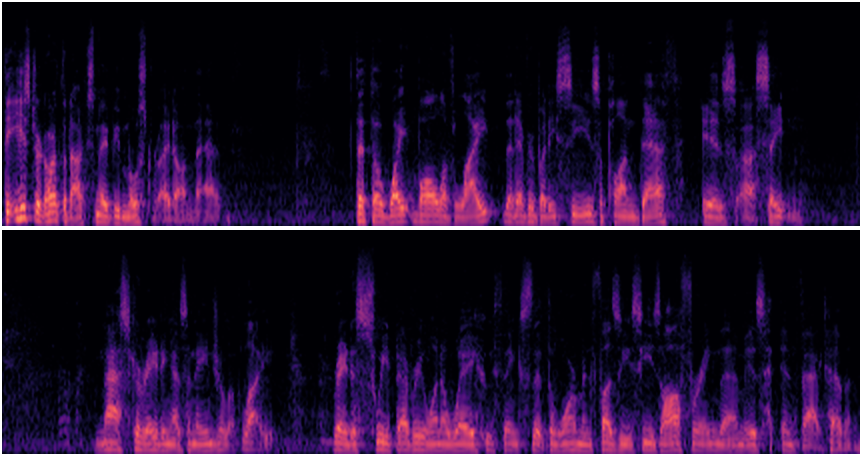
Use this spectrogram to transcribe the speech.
the Eastern Orthodox may be most right on that. That the white ball of light that everybody sees upon death is uh, Satan, masquerading as an angel of light ready to sweep everyone away who thinks that the warm and fuzzies he's offering them is in fact heaven.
